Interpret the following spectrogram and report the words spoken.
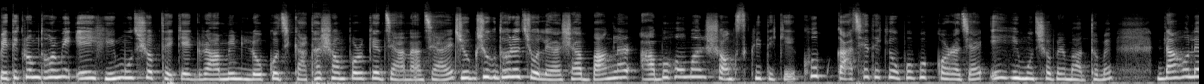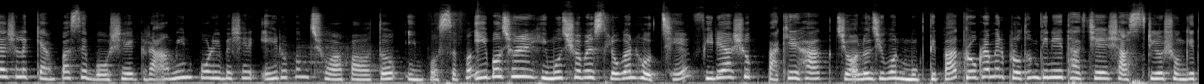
ব্যতিক্রম ধর্মী এই হিম উৎসব থেকে গ্রামীণ লোকজ গাথা সম্পর্কে জানা যায়, যুগ যুগ ধরে চলে আসা বাংলার আবহমান সংস্কৃতিকে খুব কাছে থেকে উপভোগ করা যায় এই হিম উৎসবের মাধ্যমে। না হলে আসলে ক্যাম্পাসে বসে গ্রামীণ পরিবেশের এইরকম ছোঁয়া পাওয়া তো ইম্পসিবল এই বছরের হিম উৎসবের স্লোগান হচ্ছে, ফিরে আসুক পাখির হাক, জলজীবন মুক্তি পাক। প্রোগ্রামের প্রথম দিনেই থাকছে শাস্ত্রীয় সংগীত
